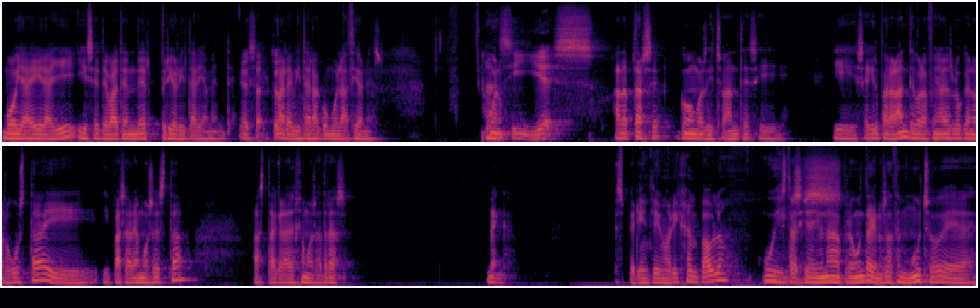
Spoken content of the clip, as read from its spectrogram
voy a ir allí y se te va a atender prioritariamente Exacto. para evitar acumulaciones. Bueno. Así es. Adaptarse, como hemos dicho antes, y, y seguir para adelante, porque al final es lo que nos gusta y, y pasaremos esta hasta que la dejemos atrás. Venga. ¿Experiencia en origen, Pablo? Uy, Esta sí, hay una pregunta que nos hacen mucho, eh,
